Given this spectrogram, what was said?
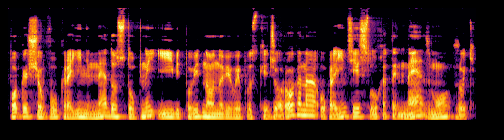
поки що в Україні недоступний, і відповідно нові випуски Джо Рогана українці слухати не зможуть.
